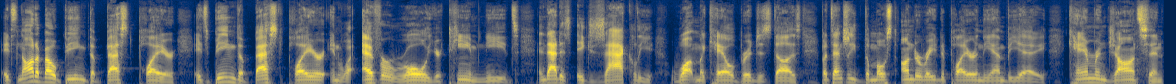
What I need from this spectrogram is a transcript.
It's not about being the best player, it's being the best player in whatever role your team needs. And that is exactly what Mikal Bridges does. Potentially the most underrated player in the NBA. Cameron Johnson,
